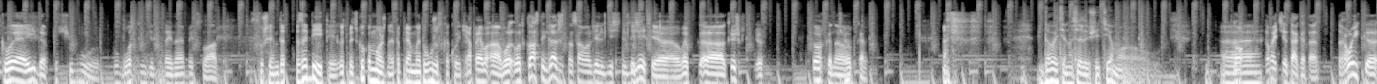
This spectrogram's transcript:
Square Reader, почему? Ну, Boston Dynamics, ладно. Слушай, да забей ты, господи, сколько можно? Это прям это ужас какой-то. Я прям, а, вот, вот классный гаджет на самом деле десятилетия, веб, а, крышка, шторка на вебкаме. Давайте на следующую тему. Но, э, давайте так, это тройка,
